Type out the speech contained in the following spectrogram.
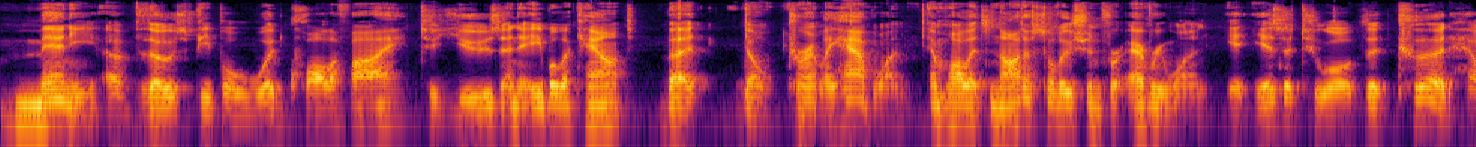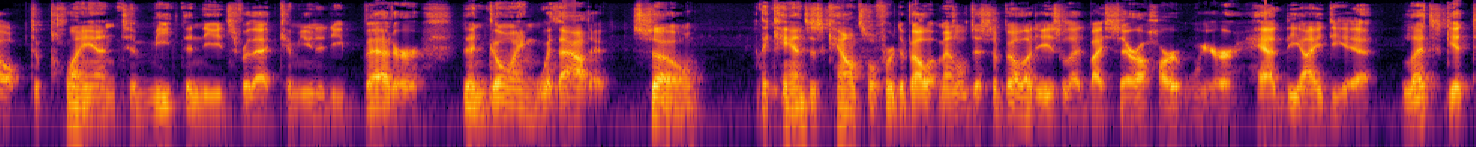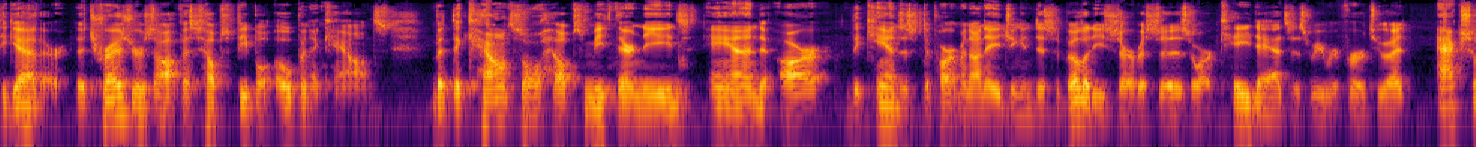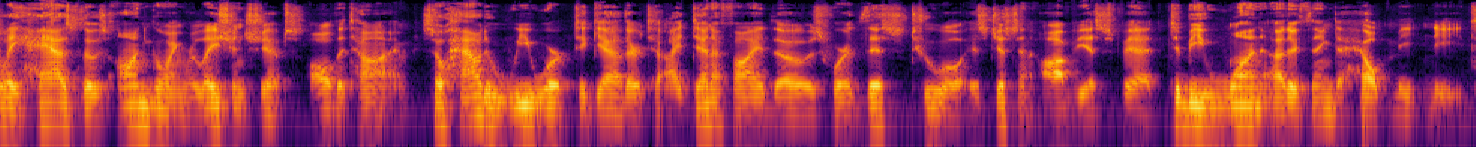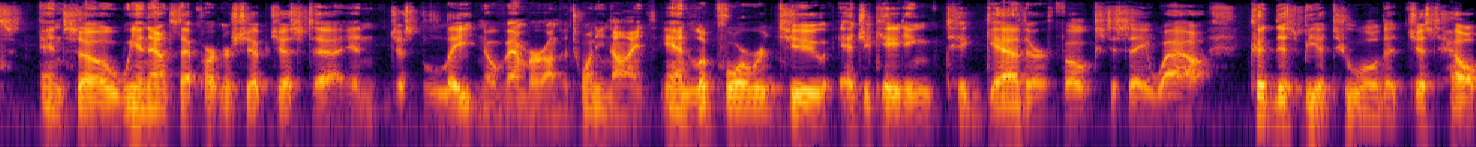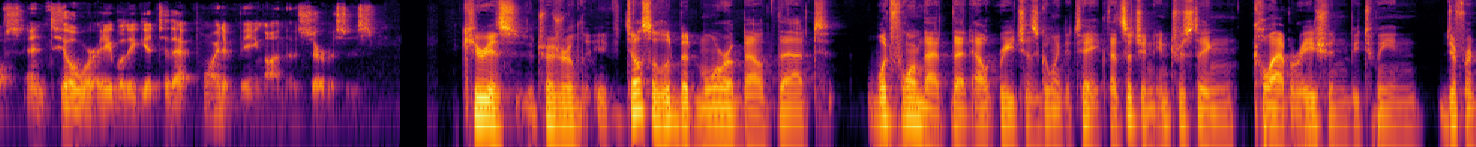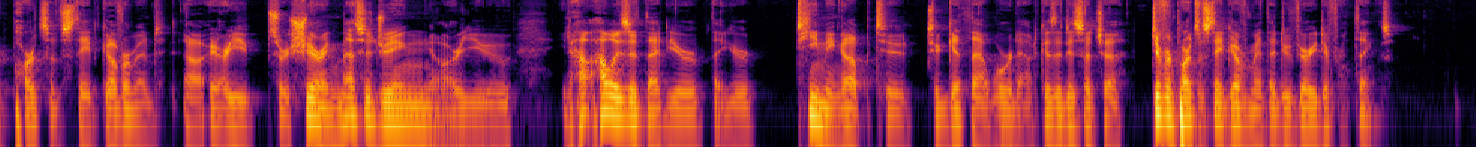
Many of those people would qualify to use an ABLE account, but don't currently have one. And while it's not a solution for everyone, it is a tool that could help to plan to meet the needs for that community better than going without it. So, the Kansas Council for Developmental Disabilities, led by Sara Hart Weir, had the idea let's get together. The Treasurer's Office helps people open accounts, but the Council helps meet their needs and our the Kansas Department on Aging and Disability Services, or KDADS as we refer to it, actually has those ongoing relationships all the time. So, how do we work together to identify those where this tool is just an obvious fit to be one other thing to help meet needs? And so we announced that partnership just uh, in just late November on the 29th and look forward to educating together folks to say, wow, could this be a tool that just helps until we're able to get to that point of being on those services? Curious, Treasurer, tell us a little bit more about that. What form that that outreach is going to take? That's such an interesting collaboration between different parts of state government. Uh, are you sort of sharing messaging? Are you, you know, how how is it that you're that you're teaming up to to get that word out? Because it is such a different parts of state government that do very different things.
